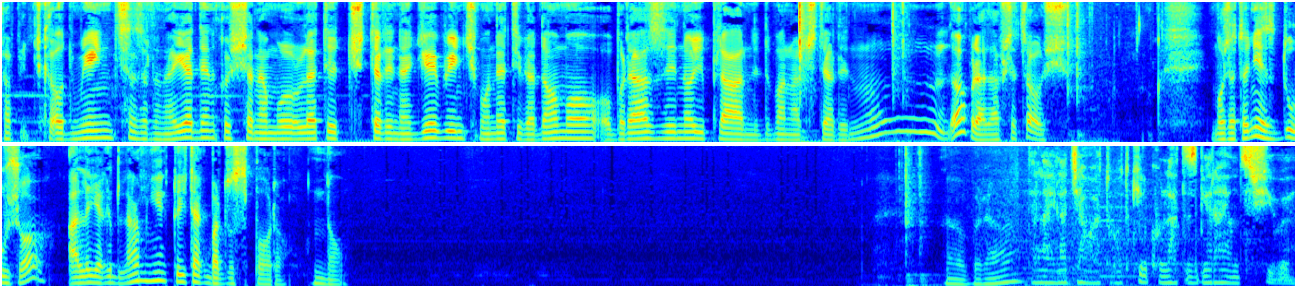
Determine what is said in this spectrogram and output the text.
Kapliczka odmieńca 0 na 1 Kościane amulety 4 na 9 Monety wiadomo, obrazy, no i plany 2 na 4 No dobra, zawsze coś. Może to nie jest dużo, ale jak dla mnie to i tak bardzo sporo. No. Dobra. Delilah działa tu od kilku lat, zbierając siły,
